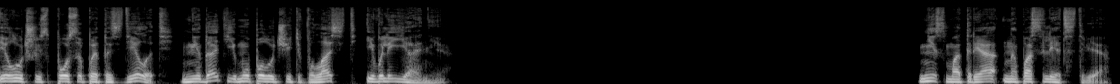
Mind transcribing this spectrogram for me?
И лучший способ это сделать – не дать ему получить власть и влияние. Несмотря на последствия.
